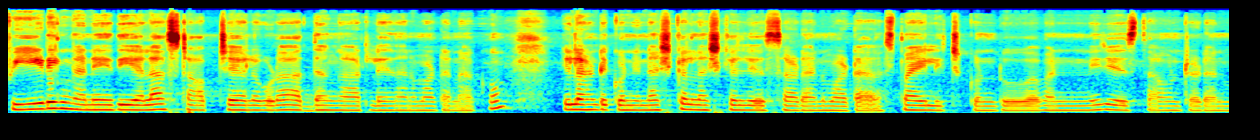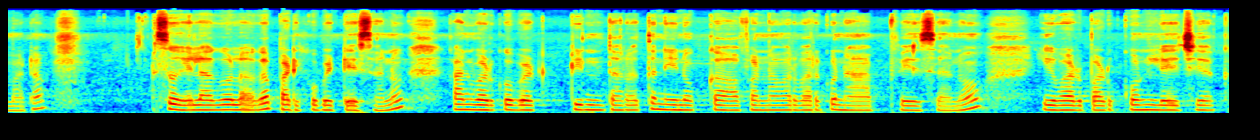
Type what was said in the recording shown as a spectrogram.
ఫీడింగ్ అనేది ఎలా స్టాప్ చేయాలో కూడా అర్థం కావట్లేదు అనమాట నాకు. ఇలాంటి కొన్ని నష్కలు నష్కలు చేస్తాడనమాట. స్మైల్ ఇచ్చుకుంటూ అవన్నీ చేస్తూ ఉంటాడు అనమాట సో ఎలాగోలాగా పడుకోబెట్టేశాను. కానీ పడుకోబెట్టిన తర్వాత నేను ఒక హాఫ్ అన్ అవర్ వరకు నాప్ వేశాను. ఇక వాడు పడుకొని లేచాక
